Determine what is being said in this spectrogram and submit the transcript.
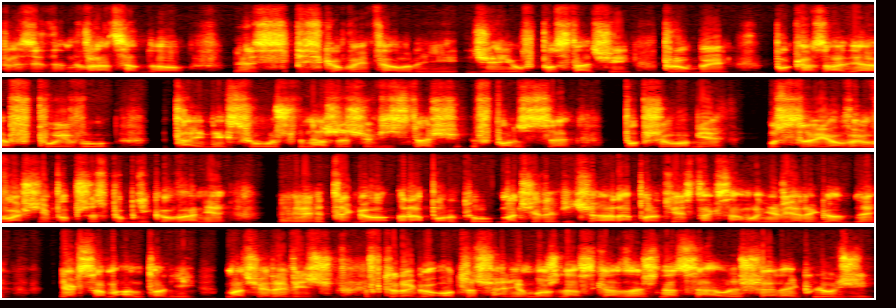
Prezydent wraca do e, spiskowej teorii dziejów w postaci próby pokazania wpływu tajnych służb na rzeczywistość w Polsce po przełomie ustrojowym właśnie poprzez publikowanie e, tego raportu Macierewicza. Raport jest tak samo niewiarygodny jak sam Antoni Macierewicz, w którego otoczeniu można wskazać na cały szereg ludzi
